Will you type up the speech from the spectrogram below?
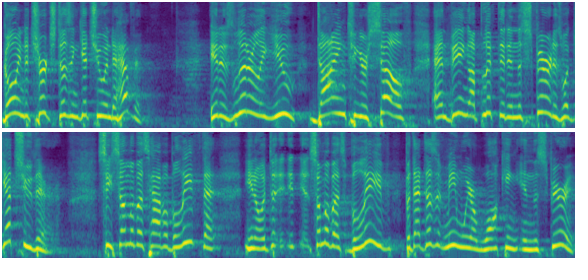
Going to church doesn't get you into heaven. It is literally you dying to yourself and being uplifted in the spirit is what gets you there. See, some of us have a belief that, you know, it, it, some of us believe, but that doesn't mean we are walking in the spirit.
